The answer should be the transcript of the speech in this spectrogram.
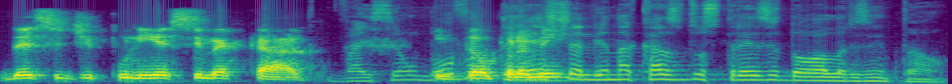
decidir punir esse mercado. Vai ser um novo então, teste mim, ali na casa dos 13 dólares, então.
